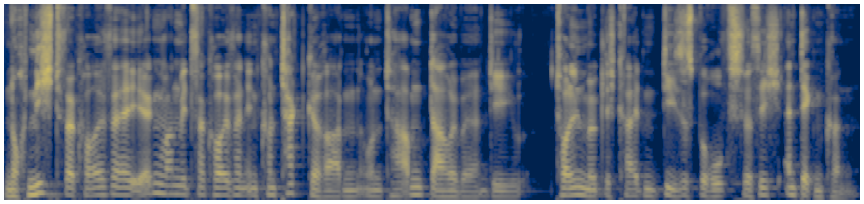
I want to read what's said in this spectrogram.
noch nicht Verkäufer irgendwann mit Verkäufern in Kontakt geraten und haben darüber die tollen Möglichkeiten dieses Berufs für sich entdecken können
